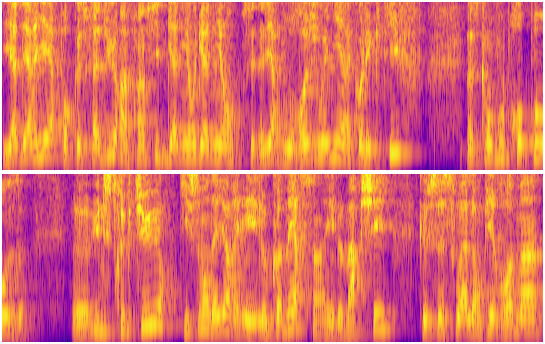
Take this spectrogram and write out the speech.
il y a derrière, pour que ça dure, un principe gagnant-gagnant. C'est-à-dire, vous rejoignez un collectif, parce qu'on vous propose une structure qui souvent d'ailleurs est le commerce hein, et le marché, que ce soit l'Empire romain,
